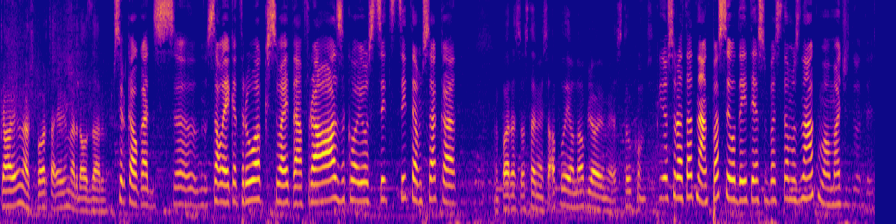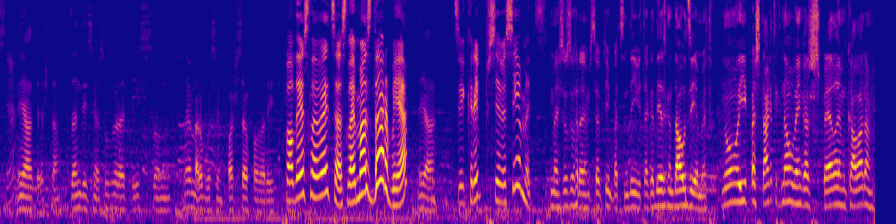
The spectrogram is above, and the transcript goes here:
Kā vienmēr sportā, jau vienmēr daudz darba. Ir kaut kādas uh, saliekat rokas vai tā frāze, ko jūs cits citam sakāt. Nu, parasti sastāvamies aplī un apļaujamies tukums. Jūs varat atnākt, pasildīties un pēc tam uz nākamo maču doties. Ja? Jā, tieši tā. Centīsimies uzvarēt visus un vienmēr būsim paši sev favorīti. Paldies, lai veicās, lai maz darba, ja? Jā. Cik rips jau es iemetu? Mēs uzvarējām 17-2. Tagad diezgan daudz iemetu. Nu, īpaši taktika nav vienkārši spēlējama, kā varam.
